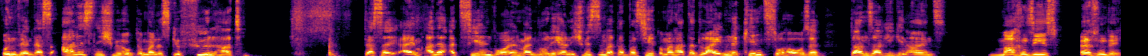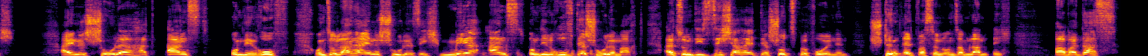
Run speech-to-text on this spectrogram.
Und wenn das alles nicht wirkt und man das Gefühl hat, dass sie einem alle erzählen wollen, man würde ja nicht wissen, was da passiert und man hat das leidende Kind zu Hause, dann sage ich Ihnen eins, machen Sie es öffentlich. Eine Schule hat Angst um den Ruf. Und solange eine Schule sich mehr Angst um den Ruf der Schule macht, als um die Sicherheit der Schutzbefohlenen, stimmt etwas in unserem Land nicht. Aber das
